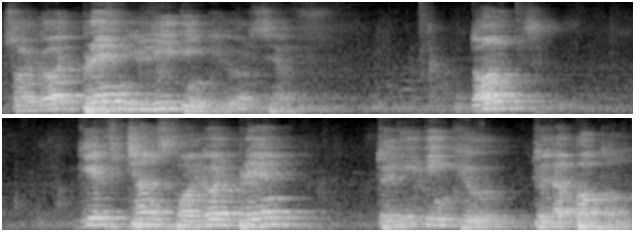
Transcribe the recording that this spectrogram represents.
So your brain leading yourself. Don't give chance for your brain to leading you to the bottom.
